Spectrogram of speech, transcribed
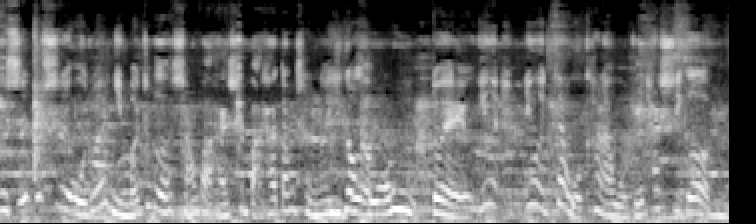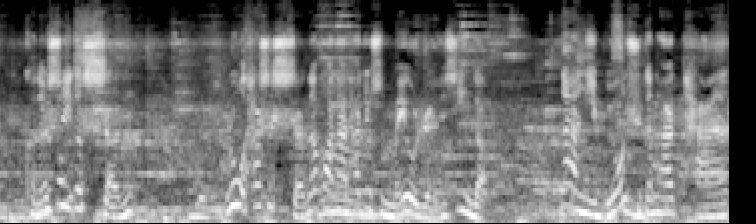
可是就是我觉得你们这个想法还是把它当成了一个个活物。对，因为因为在我看来，我觉得他是一个，可能是一个神。如果他是神的话，那他就是没有人性的。那你不用去跟他谈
